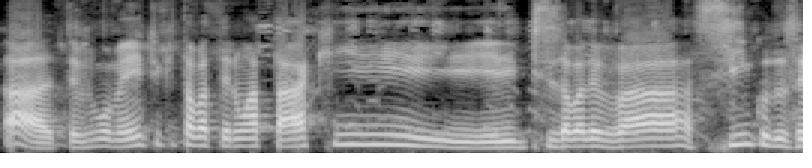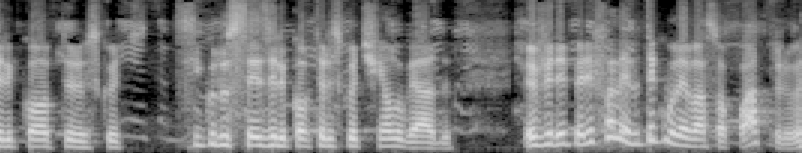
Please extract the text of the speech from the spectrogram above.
Ah, teve um momento que tava tendo um ataque e ele precisava levar cinco dos helicópteros que eu, cinco dos seis helicópteros que eu tinha alugado. Eu virei pra ele e falei, não tem como levar só quatro?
